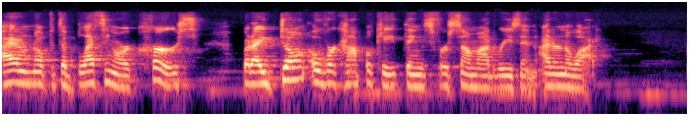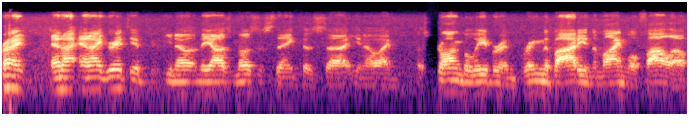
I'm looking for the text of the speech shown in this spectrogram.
I don't know if it's a blessing or a curse, but I don't overcomplicate things for some odd reason. I don't know why. Right, and I and I agree with you. You know, the osmosis thing, because uh, you know a strong believer in bring the body and the mind will follow.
